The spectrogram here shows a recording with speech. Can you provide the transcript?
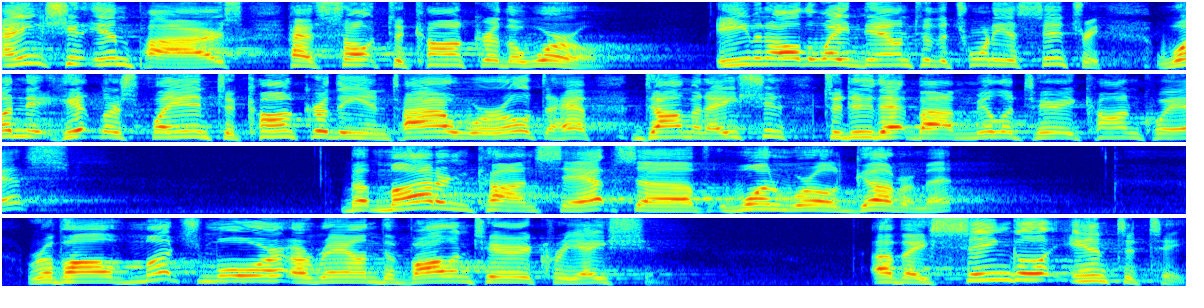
Ancient empires have sought to conquer the world even all the way down to the 20th century. Wasn't it Hitler's plan to conquer the entire world, to have domination, to do that by military conquest? But modern concepts of one world government revolve much more around the voluntary creation of a single entity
